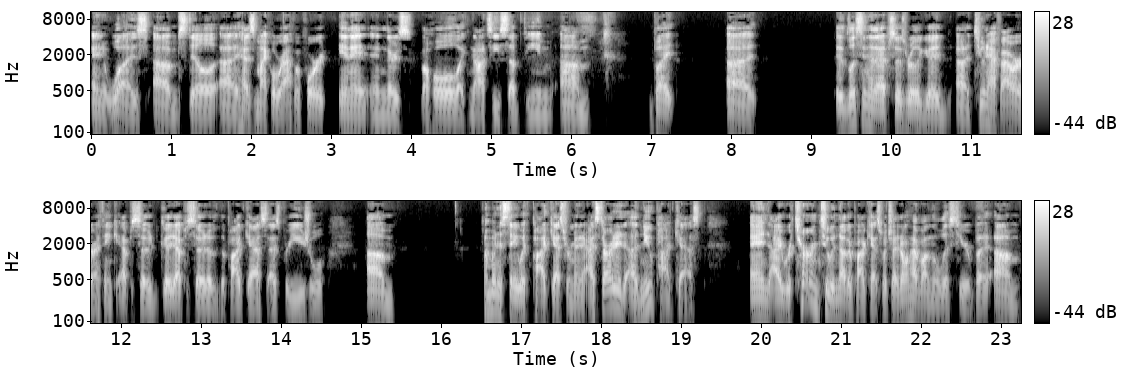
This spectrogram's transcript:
and it was um, still. Uh, it has Michael Rapaport in it, and there's the whole like Nazi sub theme. Um, but uh, listening to that episode is really good. Uh, two and a half hour, I think, episode. Good episode of the podcast as per usual. Um, I'm going to stay with podcast for a minute. I started a new podcast, and I returned to another podcast, which I don't have on the list here, but um,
